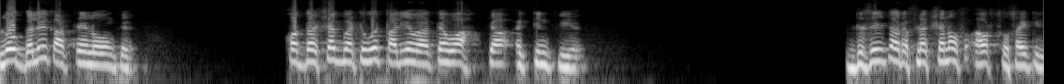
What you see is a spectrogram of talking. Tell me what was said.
लोग गले काटते हैं लोगों के। और दर्शक बैठे हुए तालियाँ बजाते हैं, वाह, क्या एक्टिंग की है। This is the reflection of our society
